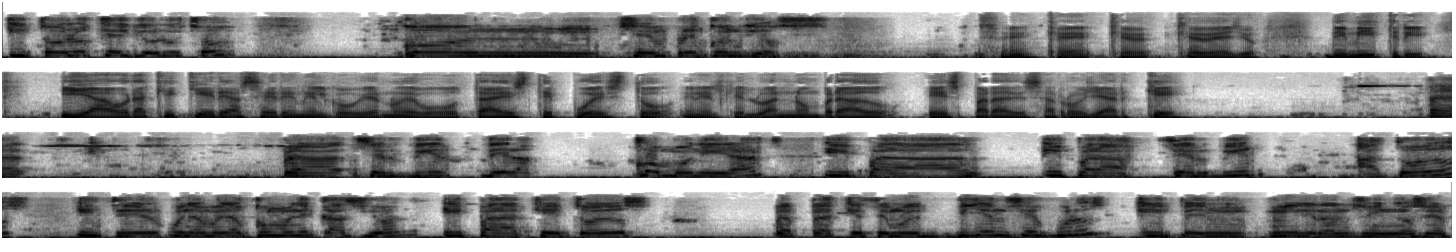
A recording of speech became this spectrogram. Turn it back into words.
y todo lo que yo lucho con siempre con Dios. Sí, qué, qué, qué bello. Dimitri, ¿y ahora qué quiere hacer en el gobierno de Bogotá? Este puesto en el que lo han nombrado es para desarrollar qué? para, para servir de la comunidad y para, y para servir a todos y tener una buena comunicación y para que todos, para, para que estemos bien seguros y pues, mi, mi gran sueño es ser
